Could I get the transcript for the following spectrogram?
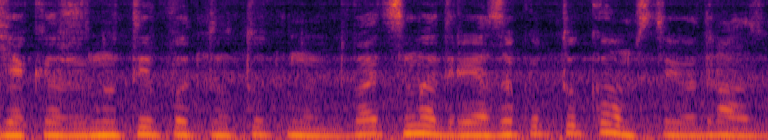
Я кажу, ну типу, ну тут ну, 20 метрів, я за кутуком стою одразу.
